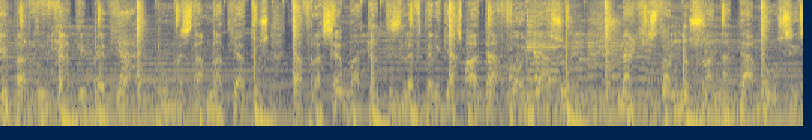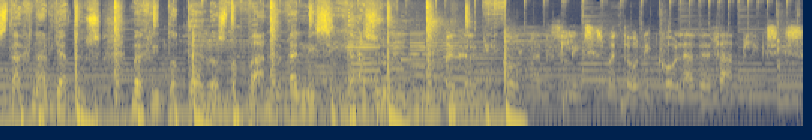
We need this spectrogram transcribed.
Υπάρχουν κάτι παιδιά που μες στα μάτια τους Τα θρασέματα της λευτεριάς πάντα φωλιάζουν. Να έχεις το νου σου ανανταμώσεις τα χνάρια τους Μέχρι το τέλος το πάνε δεν ησυχάζουν δεν θα πλήξεις.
